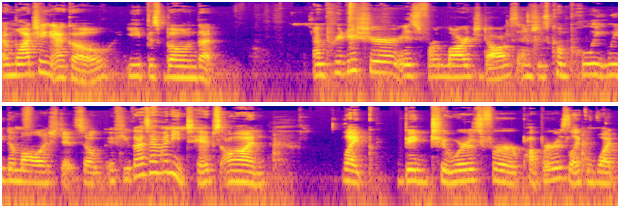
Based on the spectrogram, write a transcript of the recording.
I'm watching Echo eat this bone that I'm pretty sure is for large dogs, and she's completely demolished it. So if you guys have any tips on like big chewers for puppers, like what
